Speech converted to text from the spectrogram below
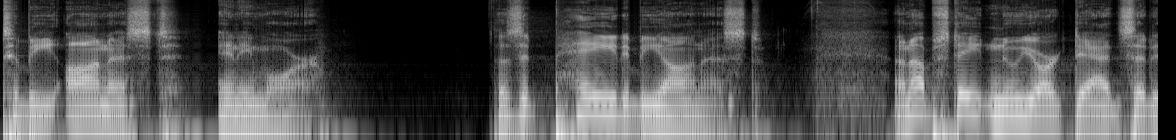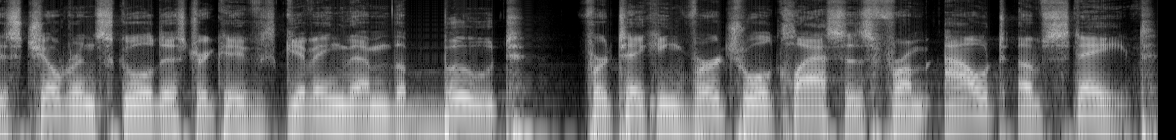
to be honest anymore? Does it pay to be honest? An upstate New York dad said his children's school district is giving them the boot for taking virtual classes from out of state.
